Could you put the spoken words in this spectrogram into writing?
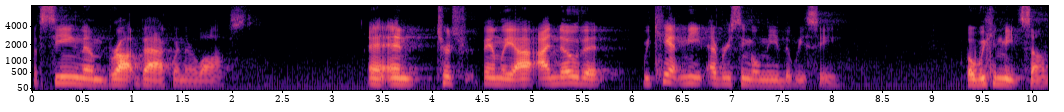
of seeing them brought back when they're lost. And, and church family, I, I know that we can't meet every single need that we see, but we can meet some.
